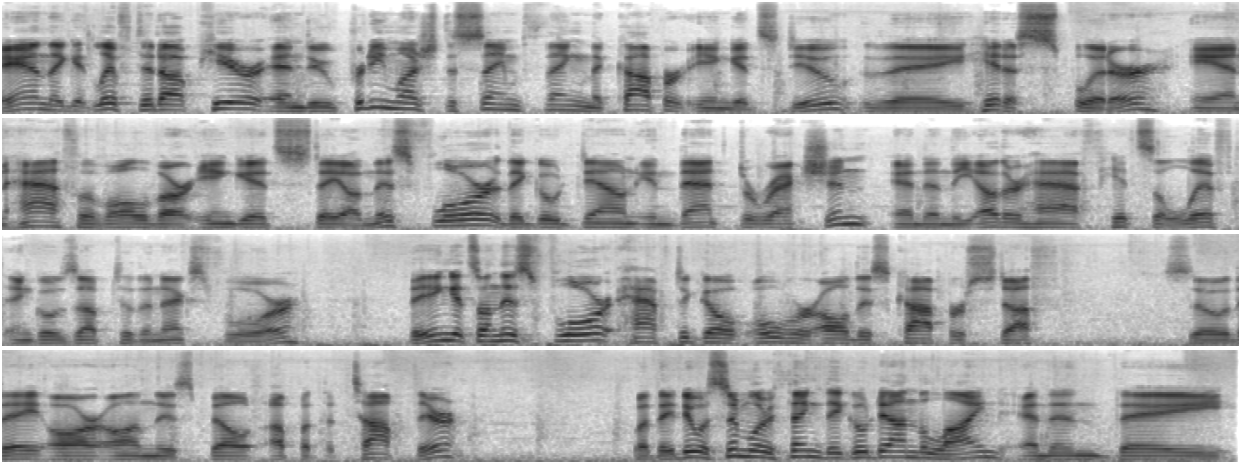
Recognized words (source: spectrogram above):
And they get lifted up here and do pretty much the same thing the copper ingots do. They hit a splitter, and half of all of our ingots stay on this floor. They go down in that direction, and then the other half hits a lift and goes up to the next floor. The ingots on this floor have to go over all this copper stuff, so they are on this belt up at the top there. But they do a similar thing. They go down the line, and then they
